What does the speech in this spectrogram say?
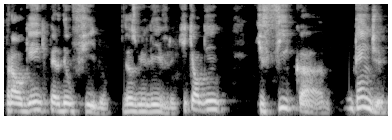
para alguém que perdeu o filho? Deus me livre. O que, que alguém que fica. Entende?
